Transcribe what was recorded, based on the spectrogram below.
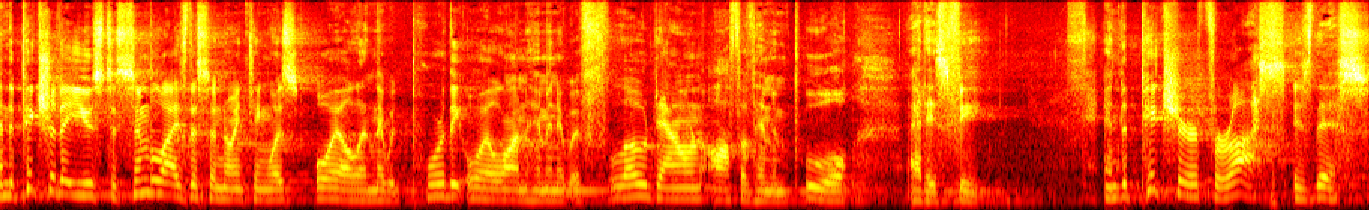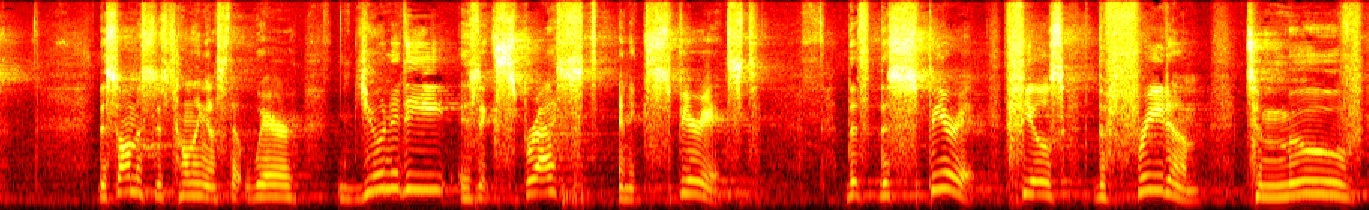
And the picture they used to symbolize this anointing was oil, and they would pour the oil on him, and it would flow down off of him and pool at his feet. And the picture for us is this the psalmist is telling us that where unity is expressed and experienced, the, the Spirit feels the freedom to move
